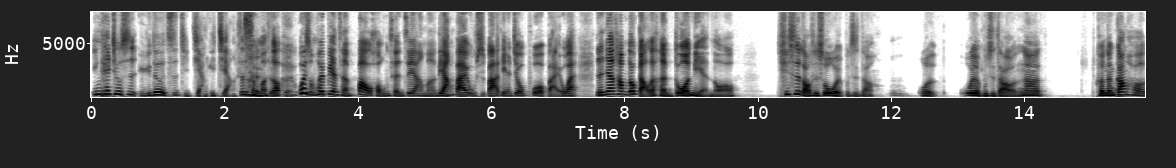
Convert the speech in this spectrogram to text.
应该就是娱乐自己讲一讲是什么时候？对对对，为什么会变成爆红成这样吗？两百五十八天就破百万，人家他们都搞了很多年哦。其实老实说，我也不知道。嗯，我我也不知道。那可能刚好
